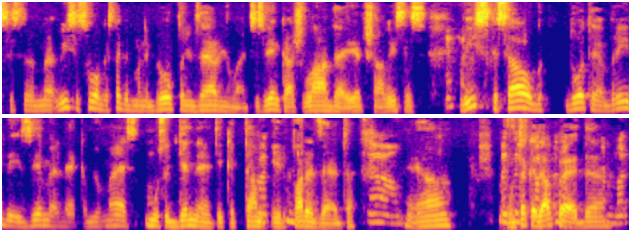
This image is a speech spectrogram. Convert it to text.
es, visas ogas tagad man ir brūkliņu dzērņu laiks, es vienkārši lādēju iekšā visas, viss, kas auga dotajā brīdī ziemeļniekam, jo mēs, mūsu ģenētika tam ir paredzēta. Jā. Jā, Mēs un tagad apēda. Ar,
